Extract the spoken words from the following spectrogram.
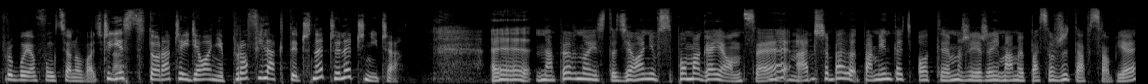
próbują funkcjonować. Czy jest to raczej działanie profilaktyczne czy lecznicze? E, Na pewno jest to działanie wspomagające, a trzeba pamiętać o tym, że jeżeli mamy pasożyta w sobie,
